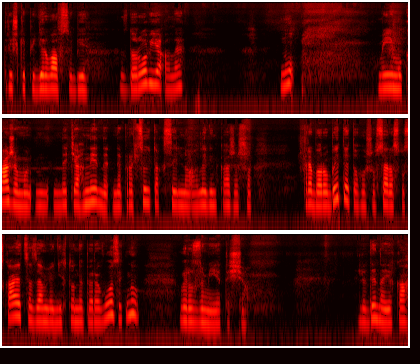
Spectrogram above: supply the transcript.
трішки підірвав собі здоров'я, але ну, ми йому кажемо, не тягни, не, не працюй так сильно, але він каже, що треба робити, того що все розпускається, землю ніхто не перевозить. Ну, ви розумієте, що людина, яка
